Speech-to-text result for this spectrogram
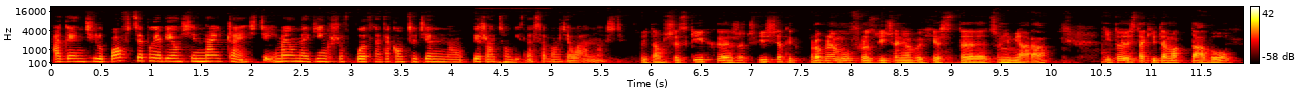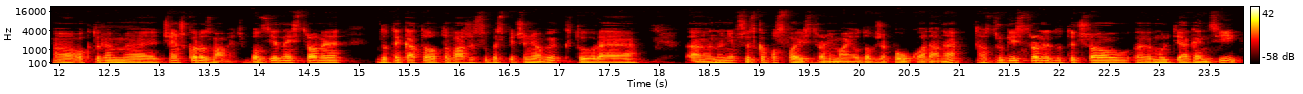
agenci lub owce pojawiają się najczęściej i mają największy wpływ na taką codzienną, bieżącą biznesową działalność. Witam wszystkich. E, rzeczywiście tych problemów rozliczeniowych jest e, co niemiara i to jest taki temat tabu, o którym ciężko rozmawiać, bo z jednej strony dotyka to towarzystw ubezpieczeniowych, które E, no nie wszystko po swojej stronie mają dobrze poukładane, a z drugiej strony dotyczą e, multiagencji,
